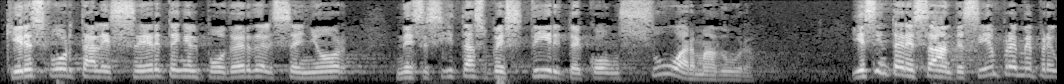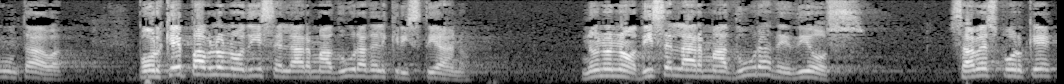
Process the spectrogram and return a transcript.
¿Quieres fortalecerte en el poder del Señor? Necesitas vestirte con su armadura. Y es interesante, siempre me preguntaba, ¿por qué Pablo no dice la armadura del cristiano? No, no, no, dice la armadura de Dios. ¿Sabes por qué?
